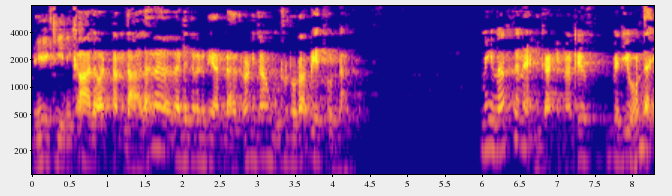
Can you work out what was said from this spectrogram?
මේ කීනික ආලවට්ටම් දාලා වැඩ කරගෙන යන්න හදනවා නිකන් උරු තොරා බේත් කොණ්ඩා. මේක නරක නෑ නිකන් ඉන්නට වැඩි හොඳයි.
